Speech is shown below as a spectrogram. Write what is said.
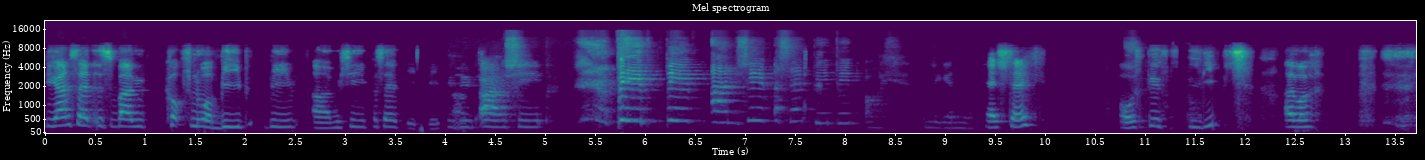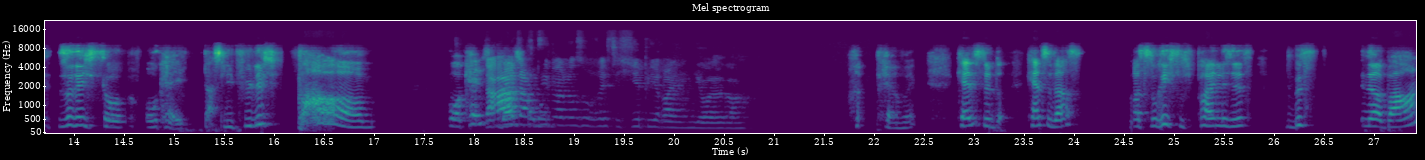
Die ganze Zeit ist in meinem Kopf nur Beep, Beep, I'm a sheep, I said Beep, Beep. Beep, I'm- sheep. Beep, beep, I'm sheep. I said beep, beep. Oh, Legende. Hashtag ausgeliebt. Einfach so richtig so, okay, das Lied fühle ich. Bam! Boah, kennst du Da das? darf lieber nur so richtig Yippie rein in die Olga. Perfekt. Kennst du, kennst du das? Was so richtig peinlich ist? Du bist in der Bahn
